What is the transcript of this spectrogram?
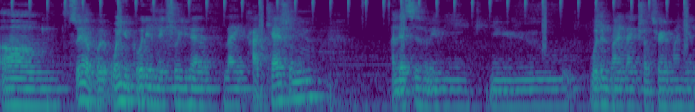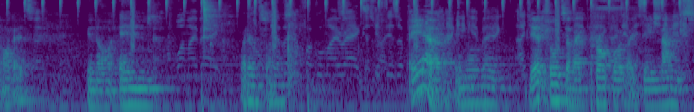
Um so yeah but when you go there make sure you have like hard cash on you. Unless it's maybe you wouldn't mind like transferring money and all that you know and what else what else and yeah you know like their clothes are like proper, like they nice.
